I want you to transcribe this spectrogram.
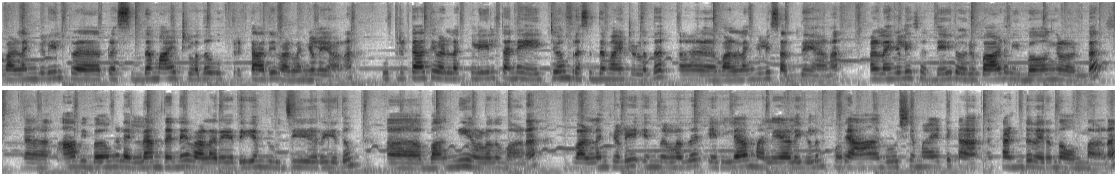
വള്ളംകളിയിൽ പ്ര- പ്രസിദ്ധമായിട്ടുള്ളത് ഉത്രട്ടാതി വള്ളംകളിയാണ്. ഉത്രട്ടാതി വള്ളംകളിയിൽ തന്നെ ഏറ്റവും പ്രസിദ്ധമായിട്ടുള്ളത് വള്ളംകളി സദ്യയാണ്. വള്ളംകളി സദ്യയിൽ ഒരുപാട് വിഭവങ്ങളുണ്ട്. ആ വിഭവങ്ങളെല്ലാം തന്നെ വളരെയധികം രുചിയേറിയതും ഭംഗിയുള്ളതുമാണ്. വള്ളംകളി എന്നുള്ളത് എല്ലാ മലയാളികളും ഒരു ആഘോഷമായിട്ട് കണ്ടുവരുന്ന ഒന്നാണ്.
